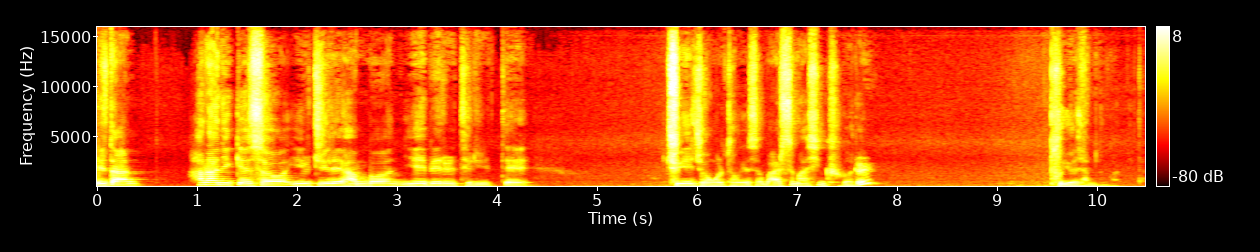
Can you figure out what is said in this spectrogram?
일단 하나님께서 일주일에 한 번 예배를 드릴 때 주의 종을 통해서 말씀하신 그거를 부여잡는 겁니다.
